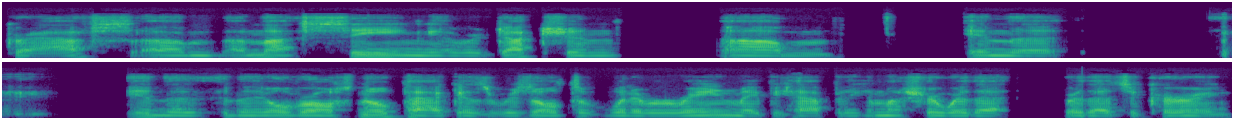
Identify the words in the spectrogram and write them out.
graphs, um, I'm not seeing a reduction um, in the in the in the overall snowpack as a result of whatever rain may be happening. I'm not sure where that where that's occurring.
